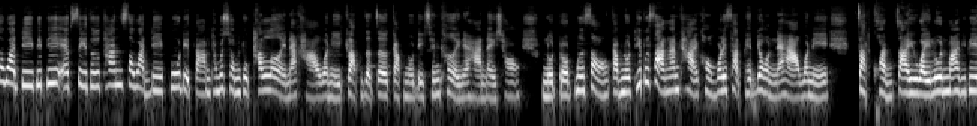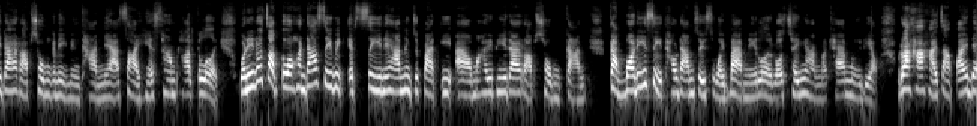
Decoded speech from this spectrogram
สวัสดีพี่พี่ FC ทุกท่าน สวัสดีผู้ติดตามท่านผู้ชมทุกท่านเลยนะคะ วันนี้กลับจะเจอกับนุชอีกเช่นเคยนะคะในช่องนุชรถมือสองกับนุชที่ปรึกษางานขายของบริษัทเพชรยนต์นะคะ วันนี้จัดขวัญใจวัยรุ่นมาให้พี่ได้รับชมกันอีกหนึ่งคันเนี่ยสาย h ฮสทามพลัดกันเลย วันนี้นุชจัดตัว Honda Civic FC นะคะ1.8 EL มาให้พี่ๆได้รับชมกันกับบอดี้สีเทาดำสวยๆแบบนี้เลยรถใช้งานมาแค่มือเดียว ราคาหายจากป้ายแด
